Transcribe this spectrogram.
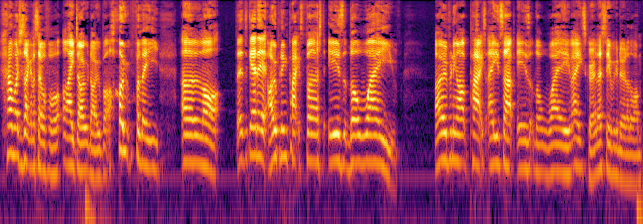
How much is that going to sell for? I don't know, but hopefully a lot. Let's get it. Opening packs first is the wave. Opening up packs ASAP is the wave. Hey, screw it. Let's see if we can do another one.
